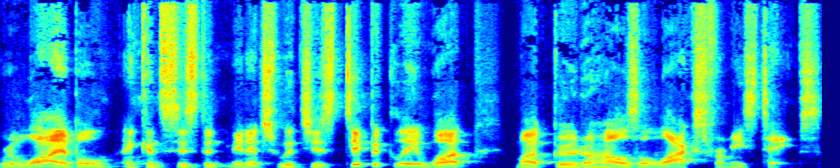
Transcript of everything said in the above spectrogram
reliable and consistent minutes, which is typically what Mike Budenholzer likes from his teams.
